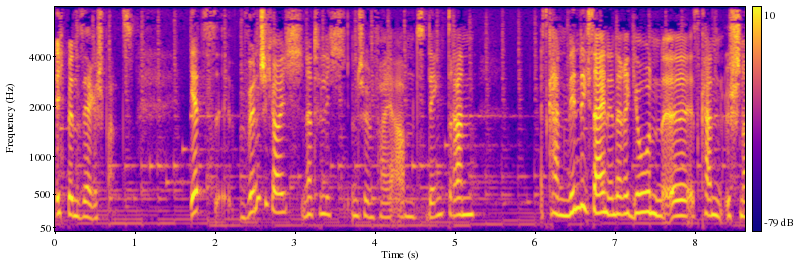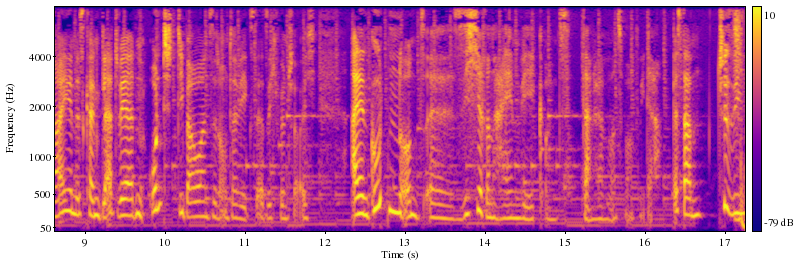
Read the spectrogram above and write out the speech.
Ich bin sehr gespannt. Jetzt wünsche ich euch natürlich einen schönen Feierabend. Denkt dran, es kann windig sein in der Region, äh, es kann schneien, es kann glatt werden und die Bauern sind unterwegs. Also ich wünsche euch einen guten und äh, sicheren Heimweg und dann hören wir uns morgen wieder. Bis dann. Tschüssi.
